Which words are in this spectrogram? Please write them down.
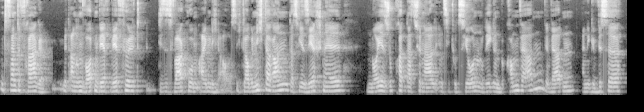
interessante Frage. Mit anderen Worten, wer, wer füllt dieses Vakuum eigentlich aus? Ich glaube nicht daran, dass wir sehr schnell neue supranationale Institutionen und Regeln bekommen werden. Wir werden eine gewisse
